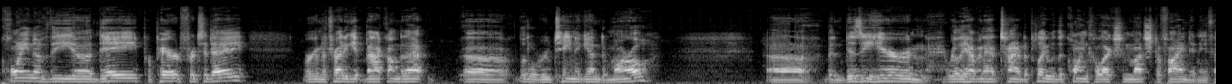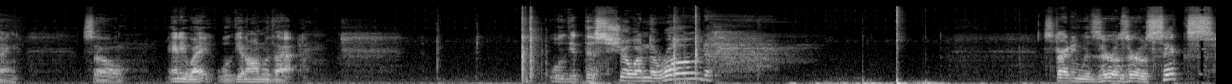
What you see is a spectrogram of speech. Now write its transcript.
coin of the uh, day prepared for today. We're going to try to get back onto that uh, little routine again tomorrow. Been busy here and really haven't had time to play with the coin collection much to find anything. So anyway, we'll get on with that. We'll get this show on the road. Starting with 006.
